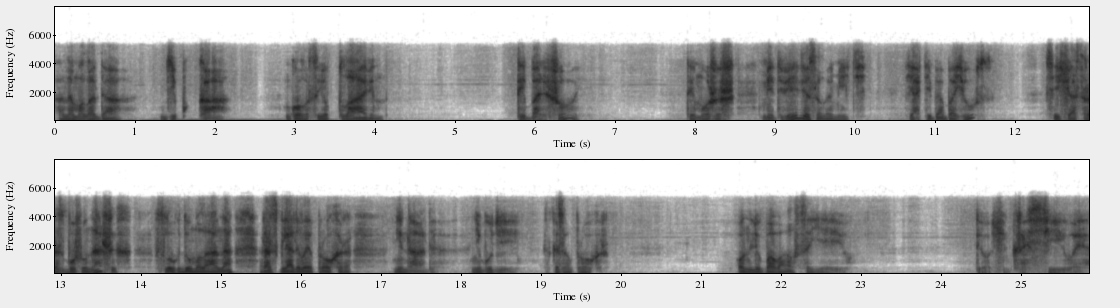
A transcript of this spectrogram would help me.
Она молода, гибка, голос ее плавен. Ты большой. Ты можешь медведя заломить. Я тебя боюсь. Сейчас разбужу наших, — вслух думала она, разглядывая Прохора. «Не надо, не буди», — сказал Прохор. Он любовался ею. «Ты очень красивая.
